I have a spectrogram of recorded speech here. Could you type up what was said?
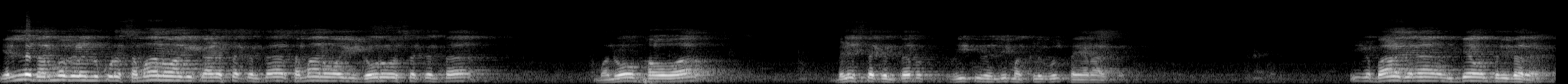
ಎಲ್ಲ ಧರ್ಮಗಳನ್ನು ಕೂಡ ಸಮಾನವಾಗಿ ಕಾಣಿಸ್ತಕ್ಕಂಥ, ಸಮಾನವಾಗಿ ಗೌರವಿಸ್ತಕ್ಕಂಥ, ಮನೋಭಾವ ಬೆಳೆಸ್ತಕ್ಕಂಥ ರೀತಿಯಲ್ಲಿ ಮಕ್ಕಳುಗಳು ತಯಾರಾಗಬೇಕು. ಈಗ ಬಹಳ ಜನ ವಿದ್ಯಾವಂತರಿದ್ದಾರೆ.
